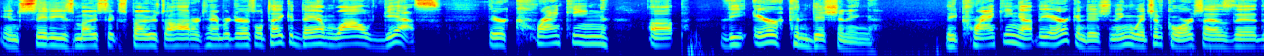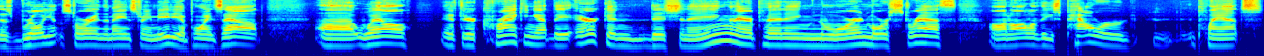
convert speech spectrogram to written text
in cities most exposed to hotter temperatures. Well, take a damn wild guess. They're cranking up the air conditioning. The cranking up the air conditioning, which of course, as the, this brilliant story in the mainstream media points out, uh, well, if they're cranking up the air conditioning, they're putting more and more stress on all of these power plants,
